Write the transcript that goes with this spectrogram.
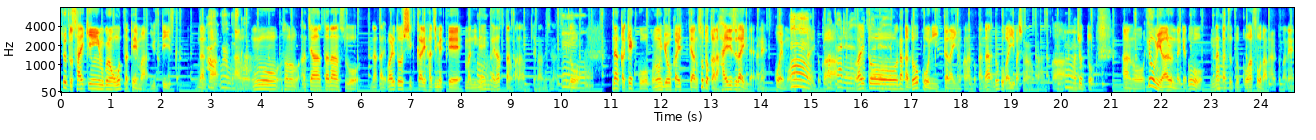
ちょっと最近僕の思ったテーマ言っていいですか？なんか、はいあのもうそのアチャータダンスをなんか割としっかり始めて、まあ、2年ぐらいだったのかなって感じなんですけど、うん。なんか結構この業界ってあの外から入りづらいみたいなね声もあったりとうんわか,、かる割となんかどこに行ったらいいのかなとかなどこがいい場所なのかなとか、うん。まあ、ちょっとあの興味はあるんだけどなんかちょっと怖そうだなとかね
